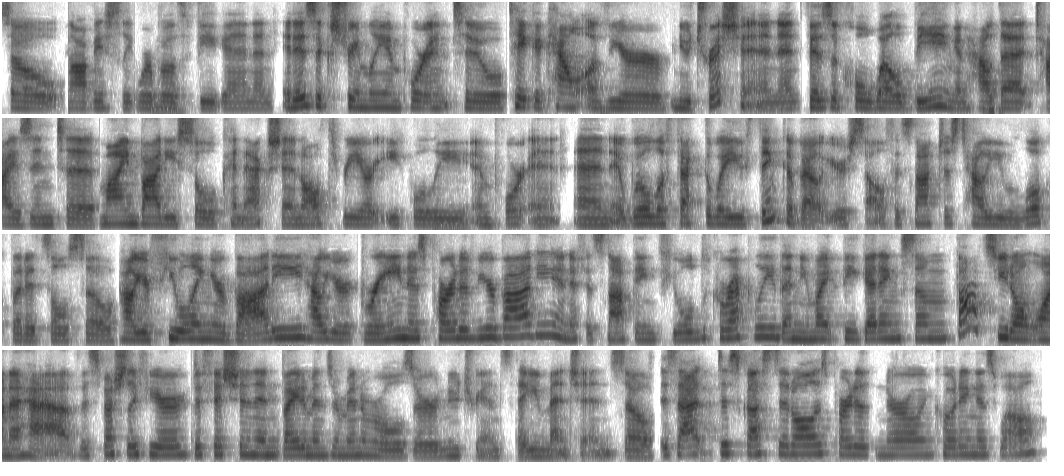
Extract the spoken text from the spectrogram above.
So obviously, we're mm. both vegan, and it is extremely important to take account of your nutrition and physical well being and how that ties into mind, body, soul connection. All three are equally mm. important, and it will affect the way you think about yourself. It's not just how you look, but it's also how you're fueling your body, how your brain is part of your body. And if it's not being fueled correctly, then you might be getting some thoughts you don't want to have, especially if you're deficient in vitamins or minerals or nutrients that you mentioned. So, is that discussed at all as part? Part of neuroencoding as well?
